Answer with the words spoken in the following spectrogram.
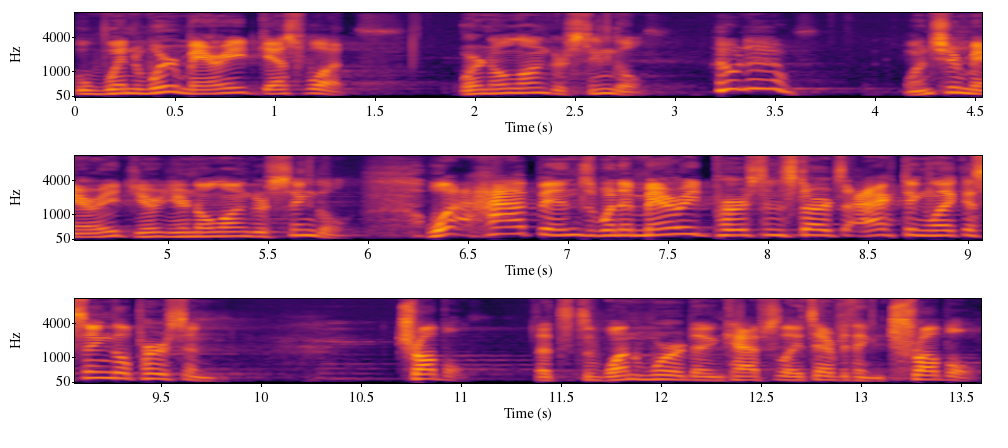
when we're married, guess what? We're no longer single. Who knew? Once you're married, you're, you're no longer single. What happens when a married person starts acting like a single person? Trouble. That's the one word that encapsulates everything trouble.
